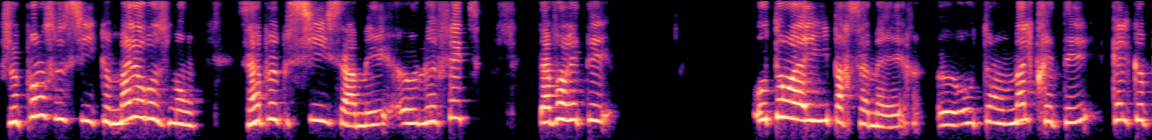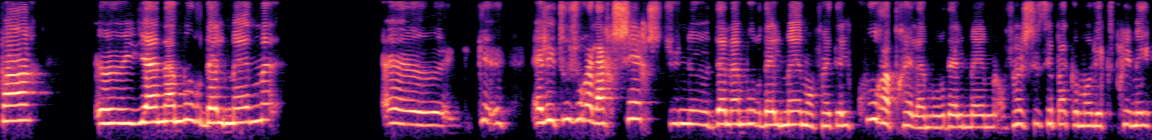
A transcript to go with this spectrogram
Je pense aussi que malheureusement, c'est un peu psy ça, mais le fait d'avoir été autant haï par sa mère, euh, autant maltraitée, quelque part, euh, il y a un amour d'elle-même. Euh, elle est toujours à la recherche d'un amour d'elle-même, en fait, elle court après l'amour d'elle-même. Enfin, je ne sais pas comment l'exprimer.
